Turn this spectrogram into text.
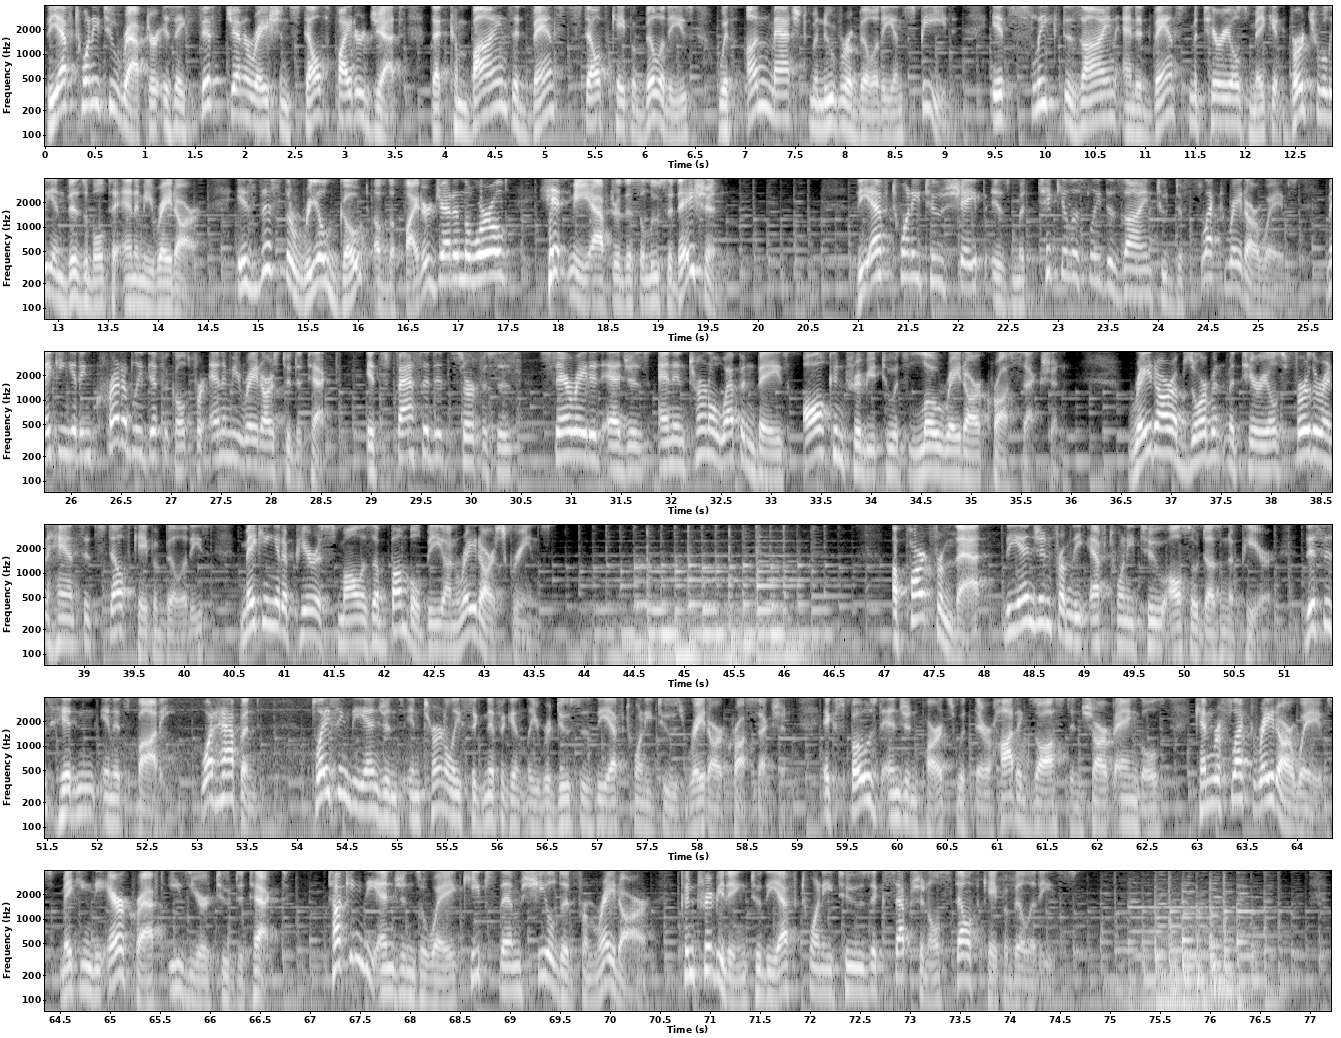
The F-22 Raptor is a fifth-generation stealth fighter jet that combines advanced stealth capabilities with unmatched maneuverability and speed. Its sleek design and advanced materials make it virtually invisible to enemy radar. Is this the real GOAT of the fighter jet in the world? Hit me after this elucidation! The F-22's shape is meticulously designed to deflect radar waves, making it incredibly difficult for enemy radars to detect. Its faceted surfaces, serrated edges, and internal weapon bays all contribute to its low radar cross-section. Radar-absorbent materials further enhance its stealth capabilities, making it appear as small as a bumblebee on radar screens. Apart from that, the engine from the F-22 also doesn't appear. This is hidden in its body. What happened? Placing the engines internally significantly reduces the F-22's radar cross-section. Exposed engine parts with their hot exhaust and sharp angles can reflect radar waves, making the aircraft easier to detect. Tucking the engines away keeps them shielded from radar, contributing to the F-22's exceptional stealth capabilities.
